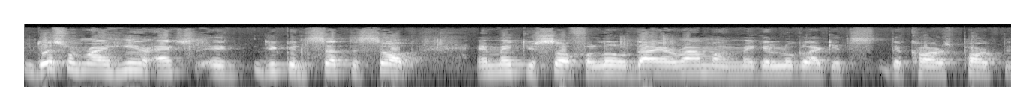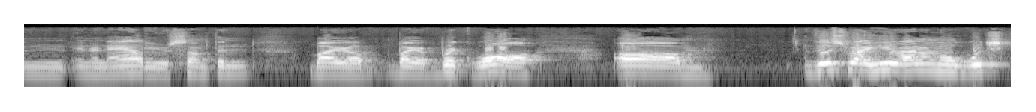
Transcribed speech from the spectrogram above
this one right here actually it, you can set this up and make yourself a little diorama and make it look like it's the car's parked in, in an alley or something by a by a brick wall. Um, this right here, I don't know which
